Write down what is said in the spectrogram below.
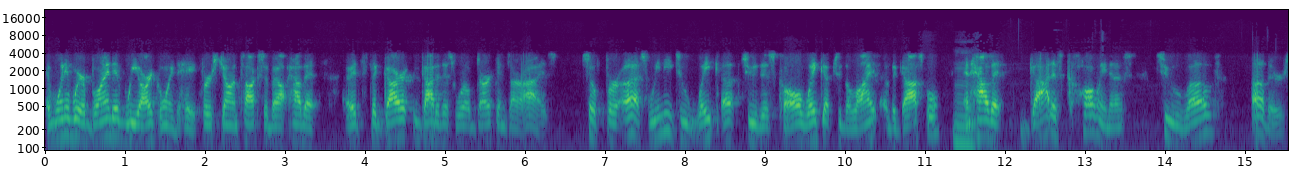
And when we're blinded, we are going to hate. First John talks about how that it's the God of this world darkens our eyes. So for us, we need to wake up to this call, wake up to the light of the gospel, mm. and how that God is calling us to love others.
